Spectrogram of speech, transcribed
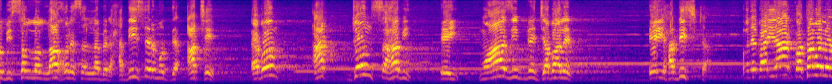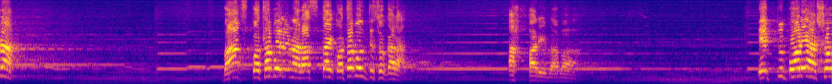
নবী সাল্লাল্লাহু সাল্লামের হাদিসের মধ্যে আছে এবং আটজন সাহাবী, এই মুআজ ইবনে জাবালের এই হাদিসটা। বলে ভাইয়া কথা বলো না। বাস কথা বলো না। রাস্তায় কথা বলতেছো কারা? আহারে বাবা। একটু পরে আসো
